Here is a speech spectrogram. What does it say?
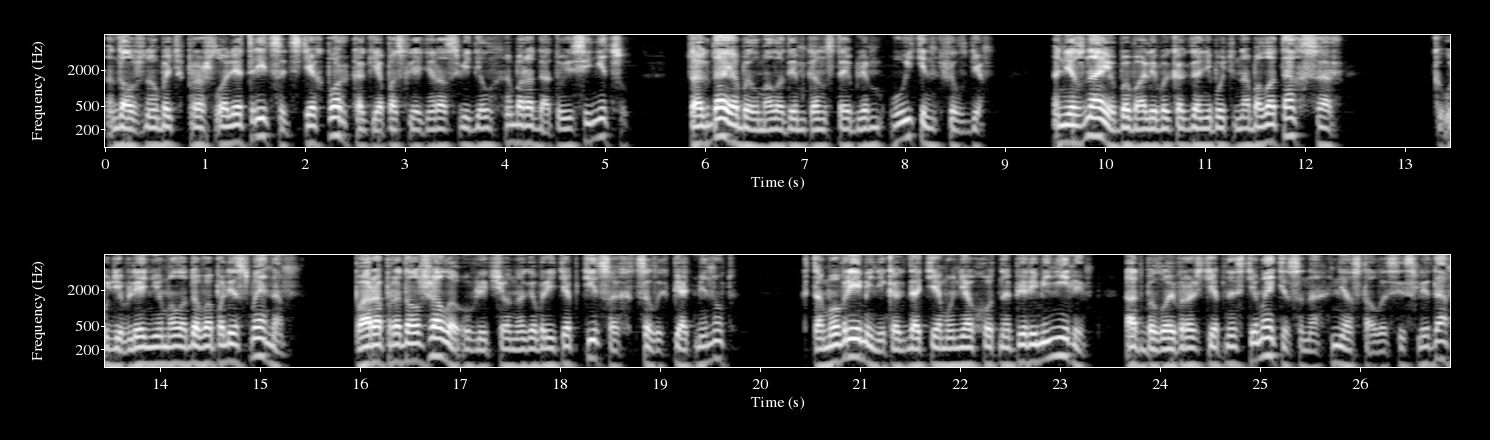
Должно быть, прошло лет тридцать с тех пор, как я последний раз видел бородатую синицу. Тогда я был молодым констеблем в Уитингфилде. Не знаю, бывали вы когда-нибудь на болотах, сэр. К удивлению молодого полисмена, пара продолжала увлеченно говорить о птицах целых пять минут. К тому времени, когда тему неохотно переменили, от былой враждебности Мэттисона не осталось и следа.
